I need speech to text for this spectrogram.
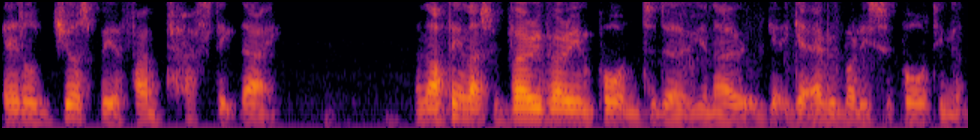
It'll just be a fantastic day, and I think that's very very important to do. You know, get, get everybody supporting them.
